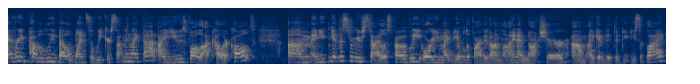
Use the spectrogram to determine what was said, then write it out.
every probably about once a week or something like that I use Voila Color Kult um, and you can get this from your stylist probably, or you might be able to find it online. I'm not sure. Um, I get it at the beauty supply.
